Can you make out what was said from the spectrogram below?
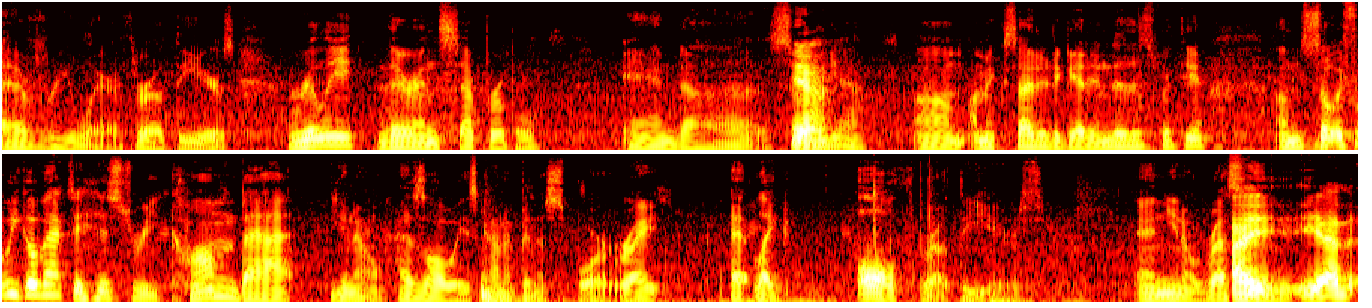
everywhere throughout the years. Really, they're inseparable. And uh, so Yeah. yeah, um, I'm excited to get into this with you. Um, so if we go back to history, combat, you know, has always kind of been a sport, right? At like all throughout the years. And you know, I wrestling. yeah. th-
